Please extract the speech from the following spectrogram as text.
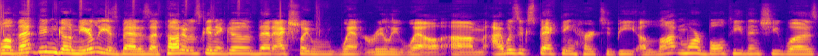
Well, that didn't go nearly as bad as I thought it was going to go. That actually went really well. Um, I was expecting her to be a lot more bolty than she was,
